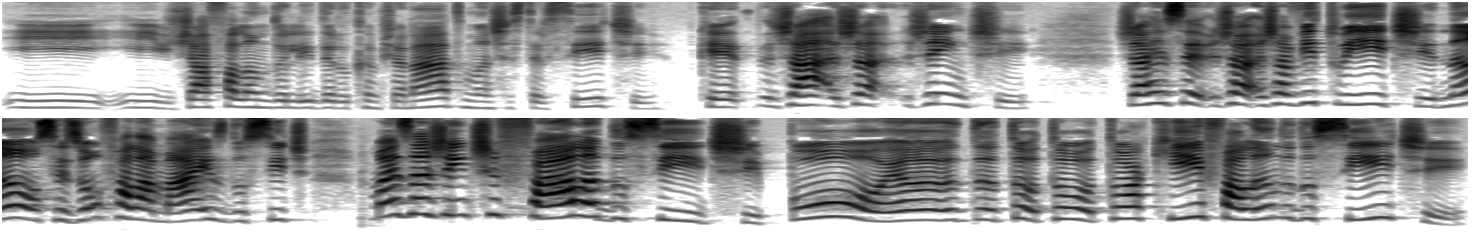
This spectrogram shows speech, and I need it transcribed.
E, e, já falando do líder do campeonato, Manchester City, porque já, já, gente, já, rece... já, já vi tweet, não, vocês vão falar mais do City, mas a gente fala do City, pô, eu tô, tô, tô aqui falando do City.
